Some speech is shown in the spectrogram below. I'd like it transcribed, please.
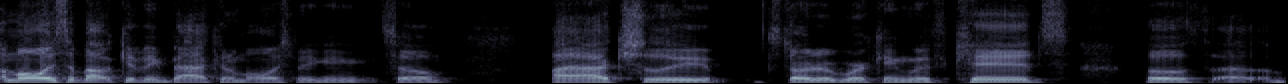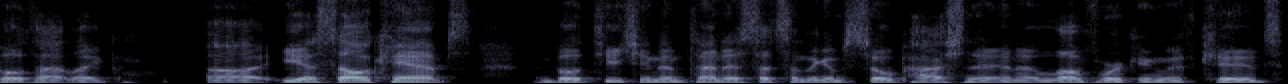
I'm always about giving back, and I'm always making so. I actually started working with kids, both uh, both at like uh, ESL camps and both teaching them tennis. That's something I'm so passionate, and I love working with kids,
